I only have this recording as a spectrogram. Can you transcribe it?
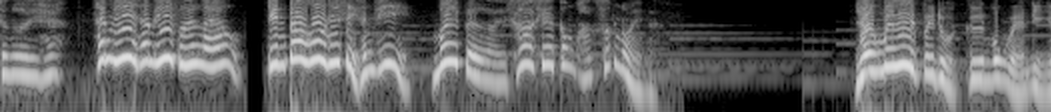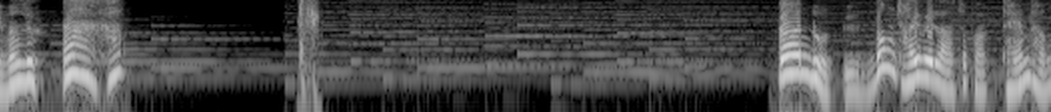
จังเลยแฮะ ท่านพี่ท่านพี่ฟื้นแล้ว กินเต้าหู้นี้สิท่านพี่ ไม่เป็นไรข้าแค่ต้องพักสักหน่อยนะยังไม่รีบไปดูดกลืนวงแหวนอีกอย่างนั้นหรืออ่าครับ การดูดกลืนต้องใช้เวลาสักพักแถมถัง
